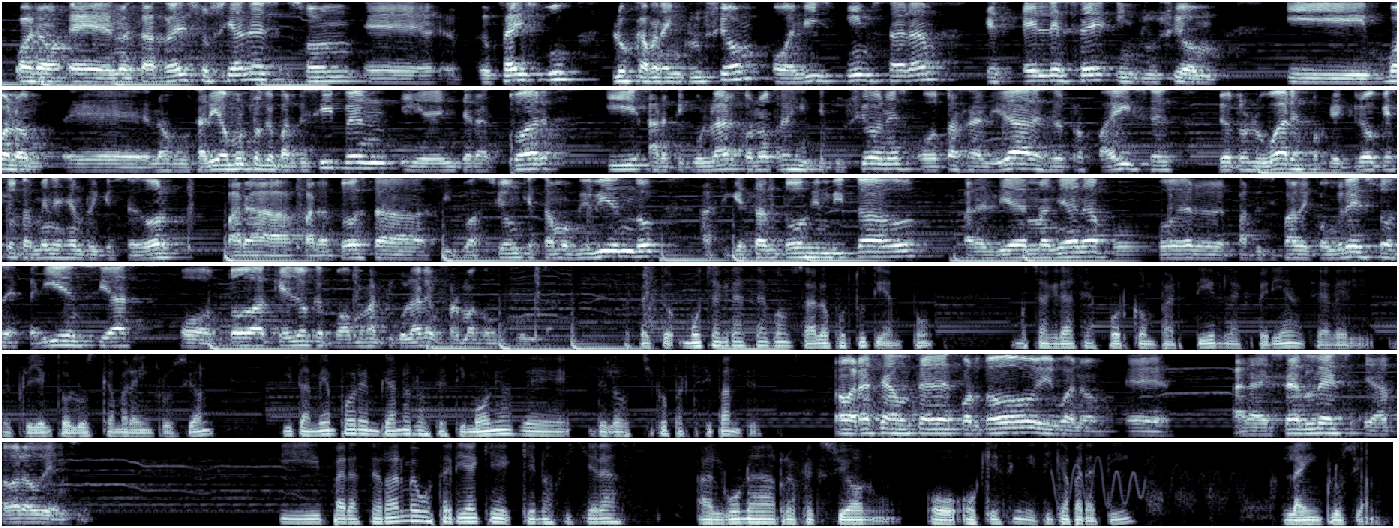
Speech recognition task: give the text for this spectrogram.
Bueno, eh, nuestras redes sociales son eh, Facebook, Luz Cámara e Inclusión, o en Instagram, que es LC Inclusión. Y bueno, eh, nos gustaría mucho que participen e interactuar y articular con otras instituciones, otras realidades de otros países, de otros lugares, porque creo que esto también es enriquecedor para, para toda esta situación que estamos viviendo. Así que están todos invitados para el día de mañana poder participar de congresos, de experiencias o todo aquello que podamos articular en forma conjunta. Perfecto. Muchas gracias Gonzalo por tu tiempo. Muchas gracias por compartir la experiencia del, proyecto Luz Cámara de Inclusión y también por enviarnos los testimonios de, de los chicos participantes. No, gracias a ustedes por todo y bueno, eh, agradecerles a toda la audiencia. Y para cerrar me gustaría que, que nos dijeras alguna reflexión o, o qué significa para ti la inclusión.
